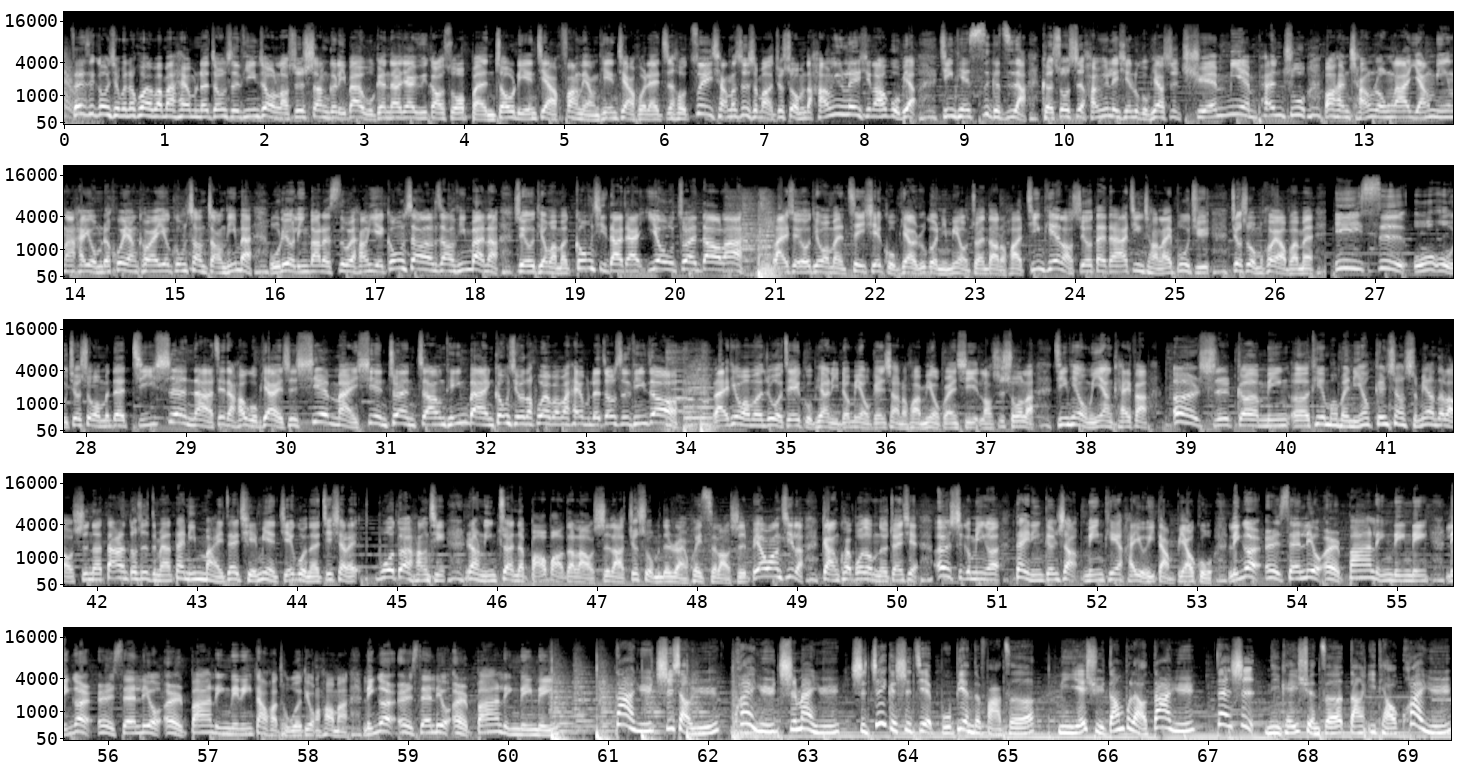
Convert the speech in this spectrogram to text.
再次恭喜我们的会员爸爸，还有我们的忠实听众。老师上个礼拜五跟大家预告说，本周连假放两天假回来之后，最强的是什么？就是我们的航运类型的好股票。今天四个字啊，可说是航运类型的股票是全面喷出，包含长荣啦、阳明啦，还有我们的慧洋、科威又攻上涨停板，五六零八的四位行也攻上了涨停板呢、啊。所以，有听我们恭喜大家又赚到了。来，所以有听我们这些股票，如果你没有赚到的话，今天老师又带大家进场来布局，就是我们会员朋友们一四五五，就是我们的吉盛呐、这档好股票也是现买现赚涨停板，恭喜我的会员朋友们，还有我们的忠实听众。来听我们，如果这些股票你都没有跟上的话，没有关系。老师说了，今天我们一样开放二十个名额。听众朋友们，你要跟上什么样的老师呢？当然都是怎么样带你买在前面，结果呢，接下来波段行情让您赚的饱饱的老师啦，就是我们的阮慧慈老师。不要忘记了，赶快拨通我们的专线，二十个名额带您跟上。明天还有一档标股，零二二三六二八零零零零二二三六二八零零零，大华图的电话号码零二二三六二八零零零。大鱼吃小鱼，快鱼吃慢鱼，是这个世界不变的法则。你也许当不了大鱼，但是你可以选择当一条快鱼。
